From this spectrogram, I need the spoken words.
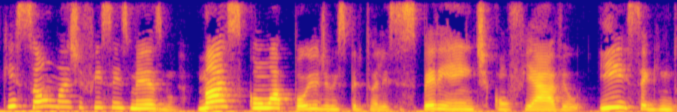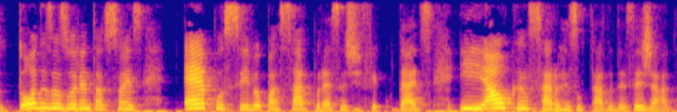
que são mais difíceis mesmo, mas com o apoio de um espiritualista experiente, confiável e seguindo todas as orientações é possível passar por essas dificuldades e alcançar o resultado desejado.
